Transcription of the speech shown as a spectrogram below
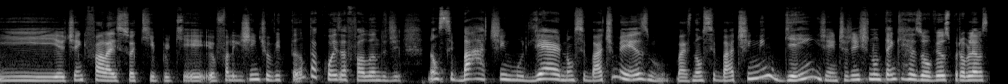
E eu tinha que falar isso aqui porque eu falei, gente, eu vi tanta coisa falando de não se bate em mulher, não se bate mesmo, mas não se bate em ninguém, gente. A gente não tem que resolver os problemas.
